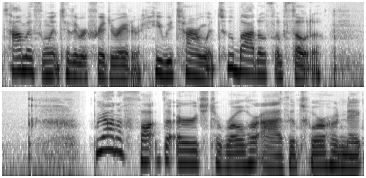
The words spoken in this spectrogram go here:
Thomas went to the refrigerator. He returned with two bottles of soda. Brianna fought the urge to roll her eyes and twirl her neck.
